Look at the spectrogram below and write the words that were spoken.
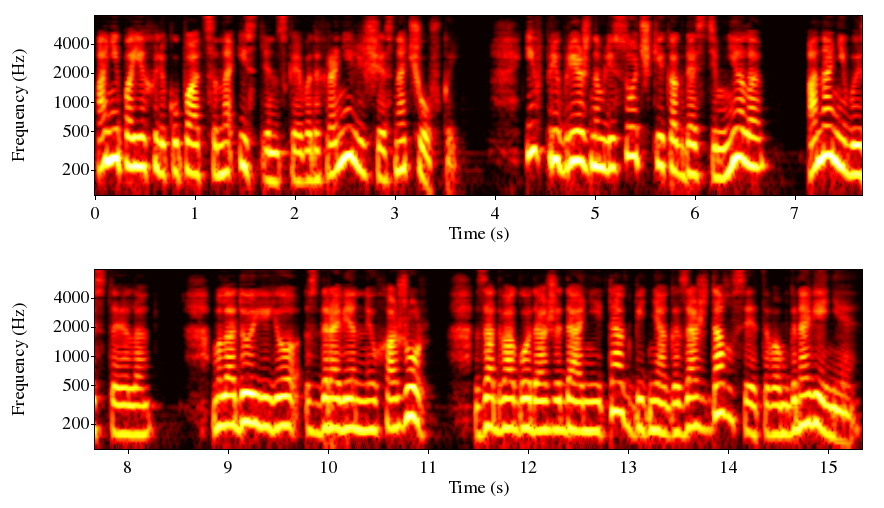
они поехали купаться на Истринское водохранилище с ночевкой. И в прибрежном лесочке, когда стемнело, она не выстояла. Молодой ее здоровенный ухажер за два года ожидания и так, бедняга, заждался этого мгновения,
